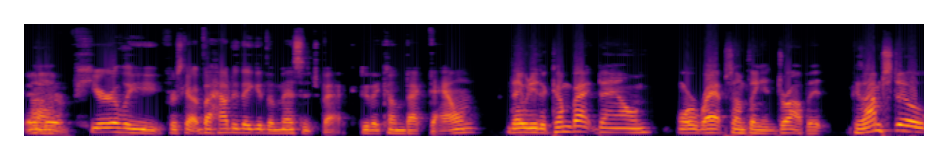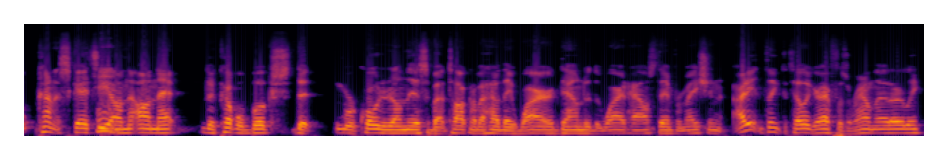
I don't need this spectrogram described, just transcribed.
And Um, they're purely for scout. But how do they get the message back? Do they come back down? they would either come back down or wrap something and drop it. Because I'm still kind of sketchy Hmm. on on that the couple books that were quoted on this about talking about how they wired down to the White House the information. I didn't think the telegraph was around that early.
